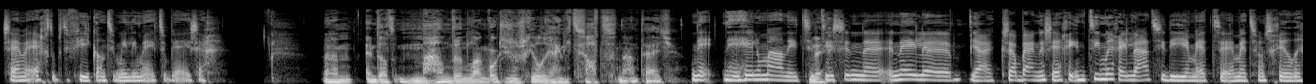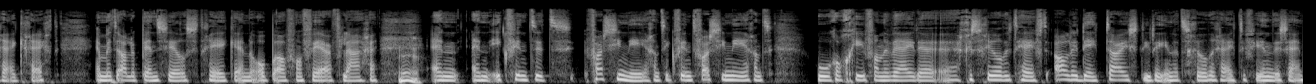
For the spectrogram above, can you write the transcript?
zijn we echt op de vierkante millimeter bezig. Um, en dat maandenlang wordt u zo'n schilderij niet zat na een tijdje? Nee, nee helemaal niet. Nee? Het is een, een hele, ja, ik zou bijna zeggen, intieme relatie die je met, met zo'n schilderij krijgt. En met alle penseelstreken en de opbouw van verflagen. Ja. En, en ik vind het fascinerend. Ik vind het fascinerend hoe Rogier van der Weijden uh, geschilderd heeft. Alle details die er in het schilderij te vinden zijn.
